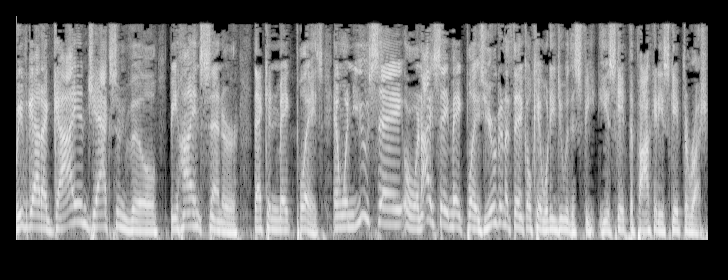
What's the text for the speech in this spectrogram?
we've got a guy in Jacksonville behind center that can make plays. And when you say, or when I say make plays, you're going to think, okay, what did he do with his feet? He escaped the pocket. He escaped the rush.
